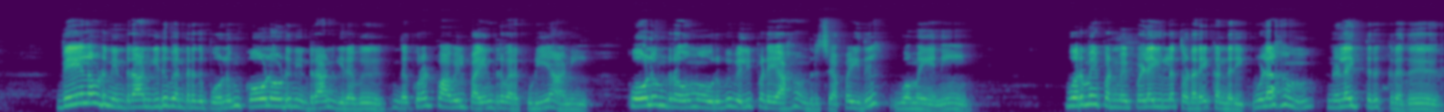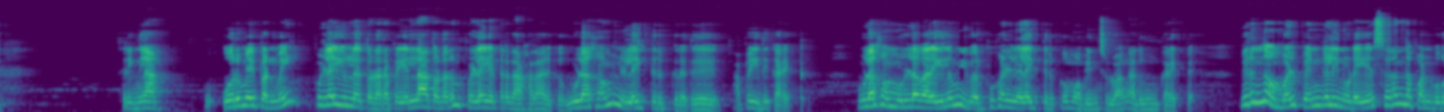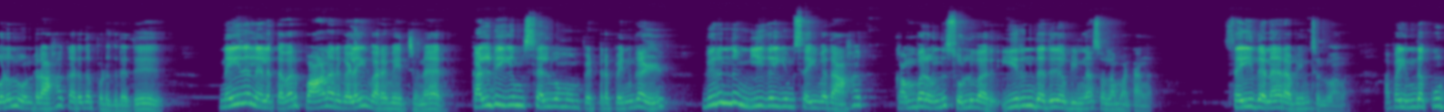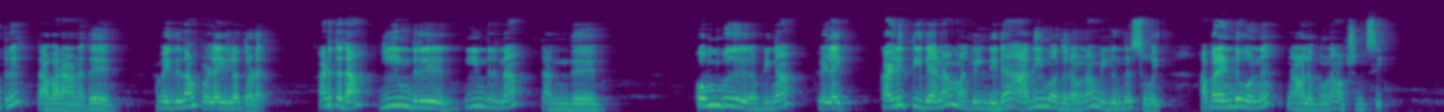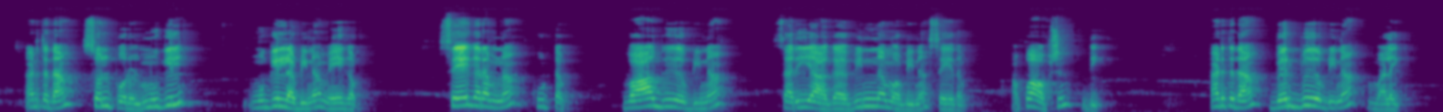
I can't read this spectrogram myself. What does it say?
வேலோடு நின்றான் இடுவென்றது போலும் கோலோடு நின்றான் இரவு. இந்த குரட்பாவில் பயின்று வரக்கூடிய அணி. போலும்ன்ற ஓம உருவு வெளிப்படையாக வந்துருச்சு. அப்போ இது உவமையணி ஒருமைப்பன்மை பிழையுள்ள தொடரை கண்டறி. உலகம் நிலைத்திருக்கிறது. சரிங்களா? ஒருமைப்பன்மை பிழையுள்ள தொடர். அப்போ எல்லா தொடரும் பிழையற்றதாக தான் இருக்குது உலகம் நிலைத்திருக்கிறது. அப்போ இது கரெக்ட் உலகம் உள்ள வரையிலும் இவர் புகழ் நிலைத்திருக்கும் அப்படின்னு சொல்லுவாங்க. அதுவும் கரெக்ட் விருந்தோம்பல் பெண்களினுடைய சிறந்த பண்புகளுள் ஒன்றாக கருதப்படுகிறது. நெய்தல் நிலத்தவர் பாணர்களை வரவேற்றனர். கல்வியும் செல்வமும் பெற்ற பெண்கள் விருந்தும் ஈகையும் செய்வதாக கம்பர் வந்து சொல்லுவார். இருந்தது அப்படின்லாம் சொல்ல மாட்டாங்க. செய்தனர் அப்படின்னு சொல்லுவாங்க. அப்போ இந்த கூற்று தவறானது. அப்போ இதுதான் பிள்ளையில தொடர். அடுத்ததா ஈன்று ஈன்றுனா தந்து. கொம்பு அப்படின்னா கிளை. கழித்திடனா மகிழ்ந்திட அதிமதுரம்னா மிகுந்த சுவை அப்போ ரெண்டு ஒன்று நாலு மூணு ஆப்ஷன் சி அடுத்ததா சொல் பொருள். முகில். முகில் அப்படின்னா மேகம். சேகரம்னா கூட்டம். வாகு அப்படின்னா சரியாக. விண்ணம் அப்படின்னா சேதம். அப்போ ஆப்ஷன் டி அடுத்ததா வெர்பு அப்படின்னா மலை.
